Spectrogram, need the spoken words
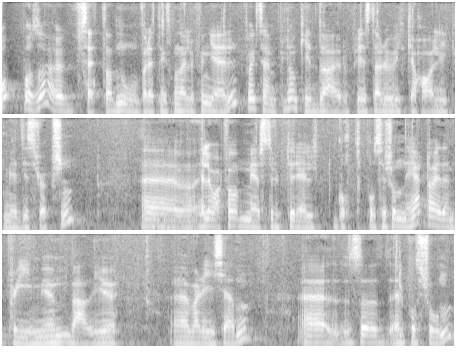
opp. Og så har jeg sett at noen forretningsmodeller fungerer. F.eks. For noen Kid og Europris der du ikke har like mye disruption. Eh, eller i hvert fall mer strukturelt godt posisjonert da, i den premium value-verdikjeden. Eh, eller posisjonen.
